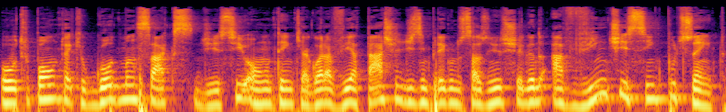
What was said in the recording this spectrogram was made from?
Outro ponto é que o Goldman Sachs disse ontem que agora vê a taxa de desemprego nos Estados Unidos chegando a 25%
